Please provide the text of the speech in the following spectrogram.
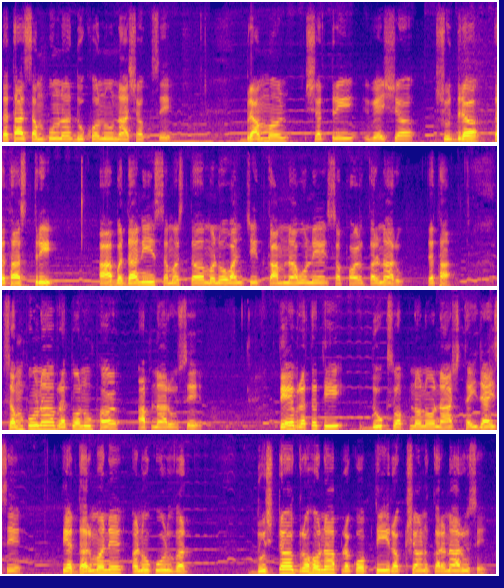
તથા સંપૂર્ણ દુઃખોનું નાશક છે. બ્રાહ્મણ, ક્ષત્રિય, વૈશ્ય, શુદ્ર તથા સ્ત્રી આ બધાની સમસ્ત મનોવાંછિત કામનાઓને સફળ કરનારું તથા સંપૂર્ણ વ્રતોનું ફળ આપનારું છે. તે વ્રતથી દુઃખ સ્વપ્નનો નાશ થઈ જાય છે. તે ધર્મને અનુકૂળ વ્રત, દુષ્ટ ગ્રહોના પ્રકોપથી રક્ષણ કરનારું છે.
